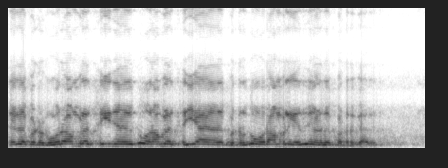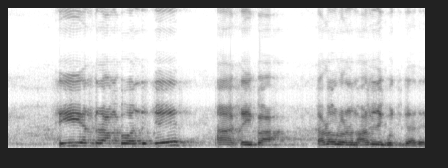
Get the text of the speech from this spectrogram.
எழுதப்பட்டிருக்கும். ஒரு அம்பளை செய்ய எழுதுக்கும் ஒரு அம்பளை செய்யாத எழுதப்பட்டிருக்கும். ஒரு அம்பளை எதுவும் எழுதப்பட்டிருக்காது. செய் என்ற அம்பு வந்துச்சு. ஆ செய்ப்பா. கடவுள் ஒன்று அனுமதி கொடுத்துட்டாரு.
